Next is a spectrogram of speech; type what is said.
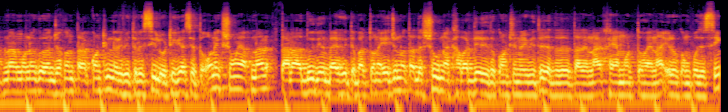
আপনার মনে করেন যখন তারা কন্টেনারের ভিতরে ছিল ঠিক আছে? তো অনেক সময় আপনার তারা দুই দিন বাইরে হইতে পারতো না এই জন্য তাদের শুকনা খাবার দিয়ে দিত কন্টেনারের ভিতরে যাতে তাদের না খায়া মরতে হয় না এরকম প্রসেসিং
